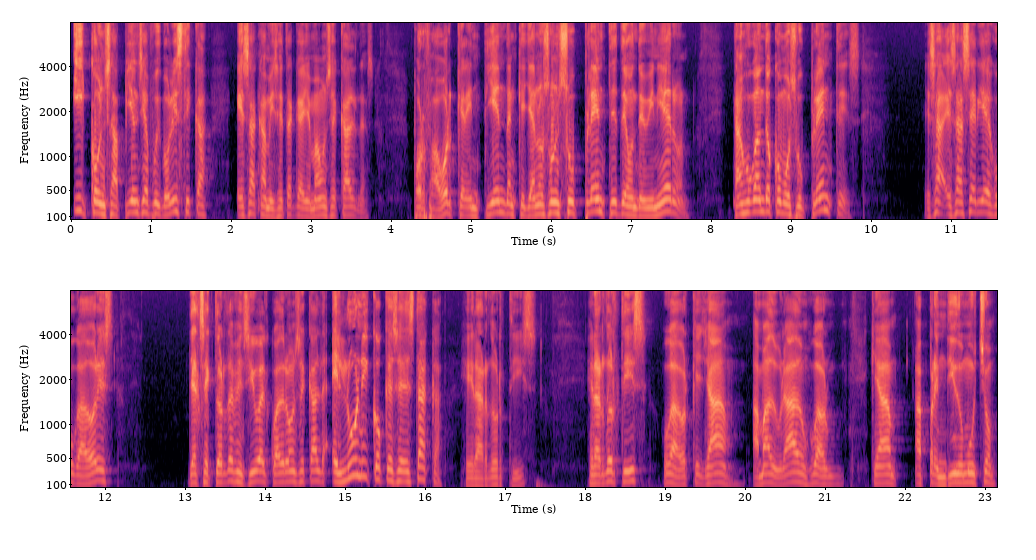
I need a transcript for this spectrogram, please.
y con sapiencia futbolística esa camiseta que llamamos Once Caldas. Por favor, que entiendan que ya no son suplentes de donde vinieron. Están jugando como suplentes. Esa, esa serie de jugadores del sector defensivo del cuadro Once Caldas. El único que se destaca, Gerardo Ortiz. Gerardo Ortiz, jugador que ya ha madurado, un jugador que ha aprendido mucho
